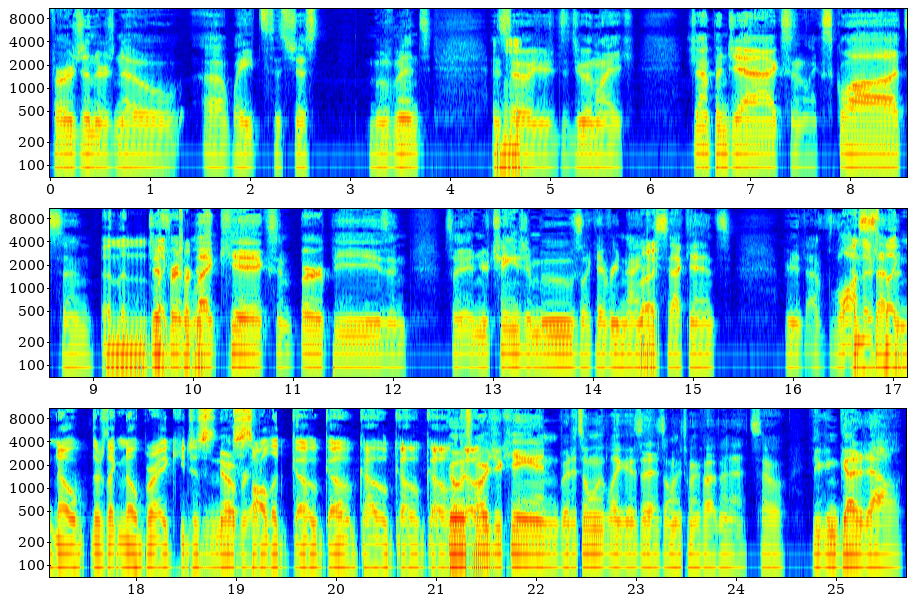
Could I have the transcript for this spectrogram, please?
version, there's no uh, weights. It's just movement, and Mm-hmm. so you're doing like jumping jacks and like squats and And then different like leg kicks and burpees and so and you're changing moves like every 90 Right. seconds. I mean, I've lost and there's seven. like no there's like no break. You just No break. solid go go go go go go as hard as you can, but it's only like I said, it's only 25 minutes. So if you can gut it out,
